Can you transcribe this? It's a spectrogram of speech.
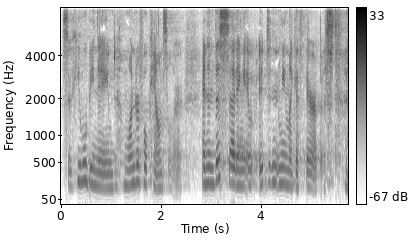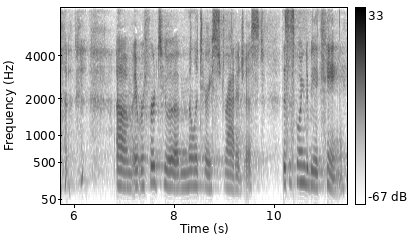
So he will be named Wonderful Counselor. And in this setting, it, it didn't mean like a therapist, um, it referred to a military strategist. This is going to be a king.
